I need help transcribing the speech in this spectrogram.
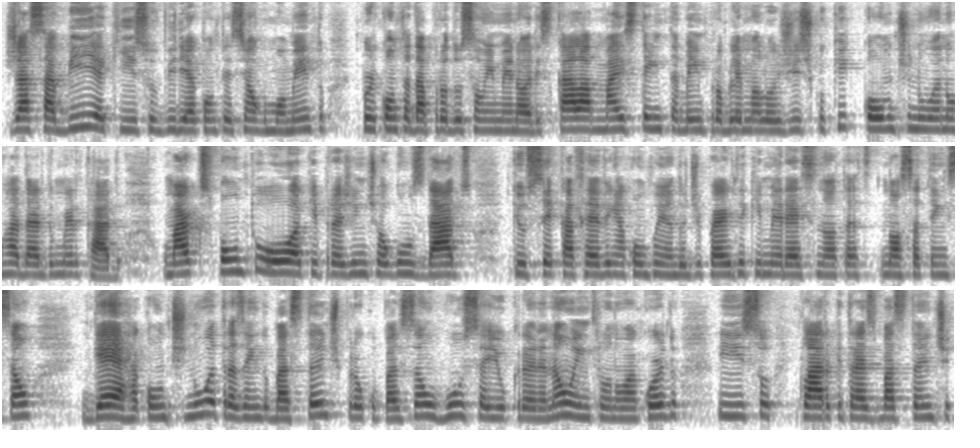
já sabia que isso viria a acontecer em algum momento por conta da produção em menor escala, mas tem também problema logístico que continua no radar do mercado. O Marcos pontuou aqui para a gente alguns dados que o C Café vem acompanhando de perto e que merece nota, nossa atenção. Guerra continua trazendo bastante preocupação. Rússia e Ucrânia não entram num acordo e isso, claro, que traz bastante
